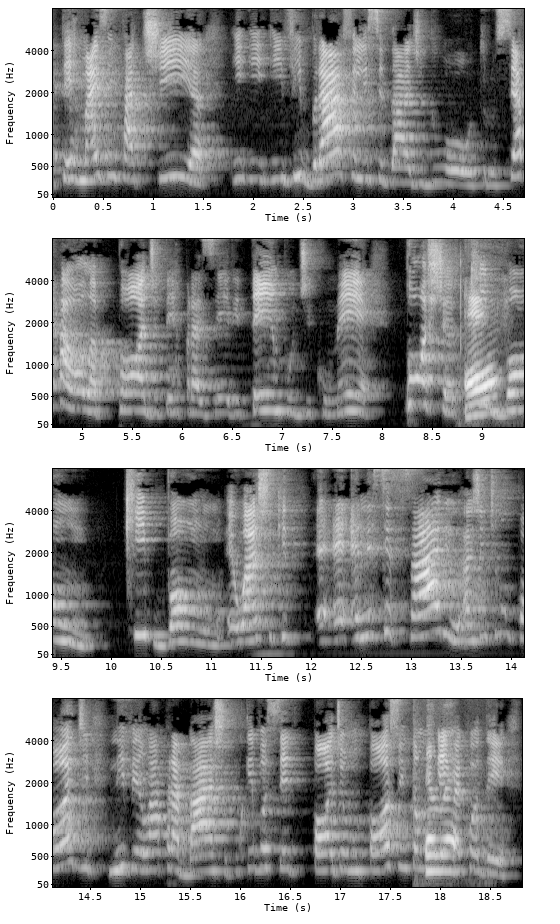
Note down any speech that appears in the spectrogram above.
ter mais empatia e, e, e, vibrar a felicidade do outro. Se a Paola pode ter prazer e tempo de comer, poxa, que é. bom, que bom. Eu acho que é, é, é necessário, a gente não pode nivelar para baixo, porque você pode ou não posso, então ninguém vai poder.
